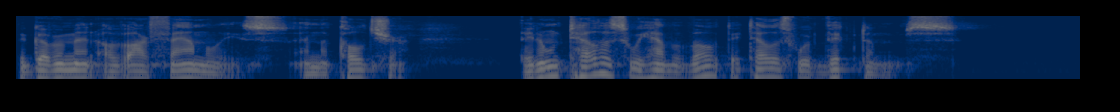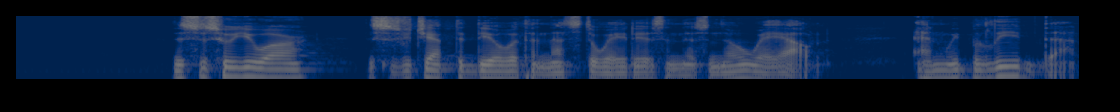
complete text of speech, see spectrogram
The government of our families and the culture. They don't tell us we have a vote, they tell us we're victims. This is who you are, this is what you have to deal with, and that's the way it is, and there's no way out. And we believed that.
